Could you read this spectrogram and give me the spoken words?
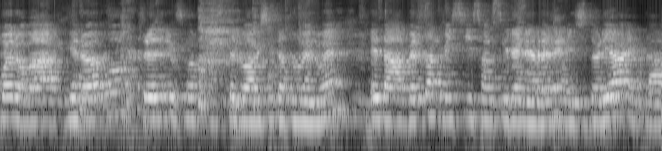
Bueno, ba, geroago Frederiksborg kastelua bizitatu genuen, eta bertan bizi izan ziren erregen historia, eta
